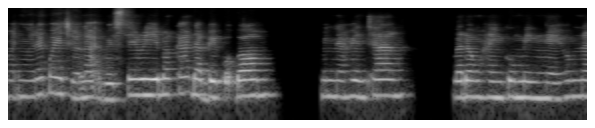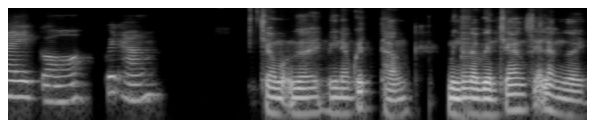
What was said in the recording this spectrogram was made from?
mọi người đã quay trở lại với series podcast đặc biệt của Bom. Mình là Huyền Trang và đồng hành cùng mình ngày hôm nay có Quyết Thắng. Chào mọi người, mình là Quyết Thắng. Mình và Huyền Trang sẽ là người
